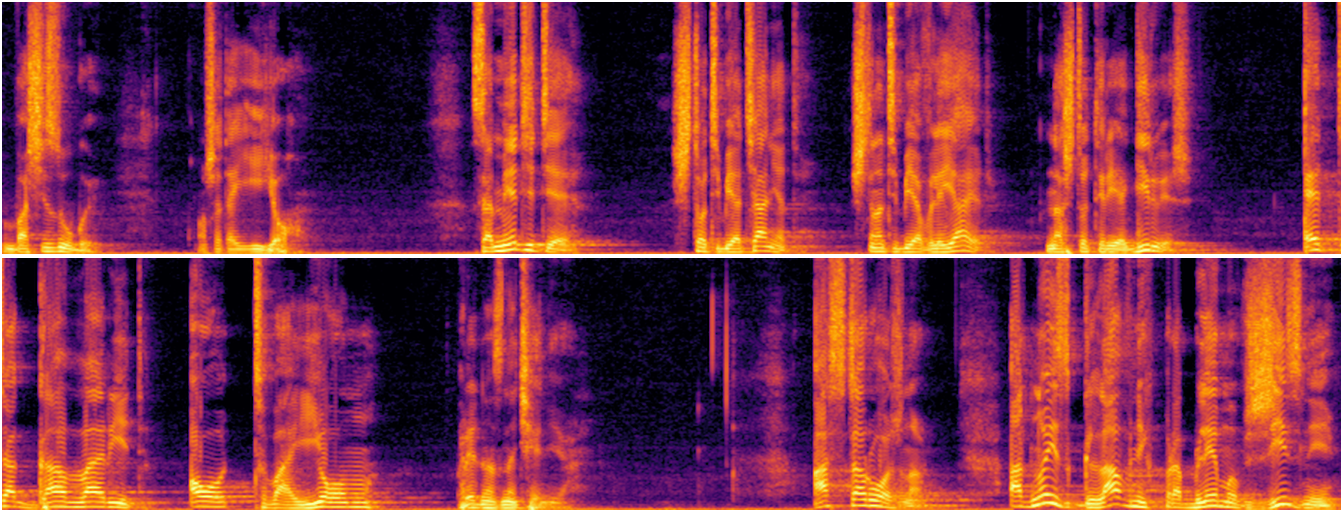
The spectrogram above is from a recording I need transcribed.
ваши зубы. Потому что это ее. Заметите, что тебя тянет, что на тебя влияет на что ты реагируешь, это говорит о твоем предназначении. Осторожно. Одно из главных проблем в жизни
